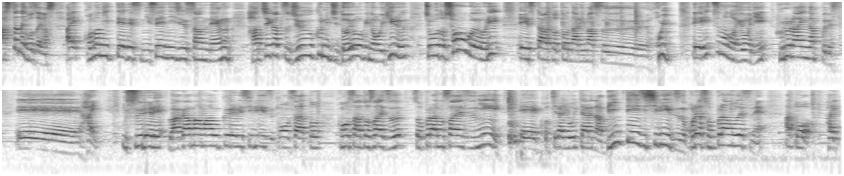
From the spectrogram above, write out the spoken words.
明日でございます。はい、この日程です。2023年8月19日土曜日のお昼、ちょうど正午より、えー、スタートとなります。ほい。えー、いつものようにフルラインナップです。えー、はい。ウクレレ、わがままウクレレシリーズコンサート、コンサートサイズ、ソプラノサイズに、えー、こちらに置いてあるのは、ヴィンテージシリーズの、これはソプラノですね。あと、はい。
